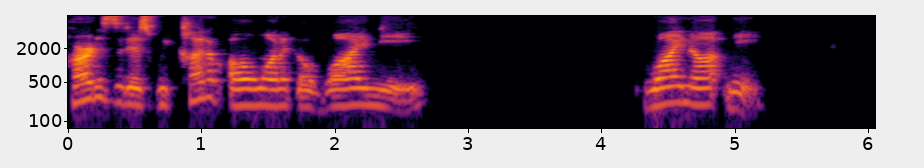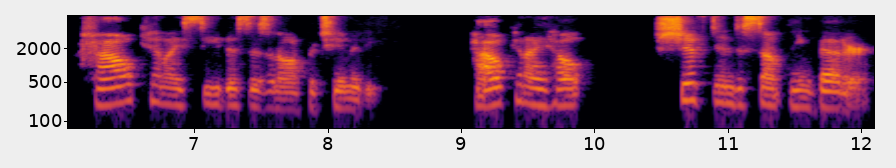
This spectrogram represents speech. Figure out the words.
hard as it is, we kind of all want to go, why me? Why not me? How can I see this as an opportunity? How can I help shift into something better?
